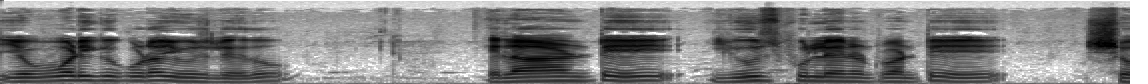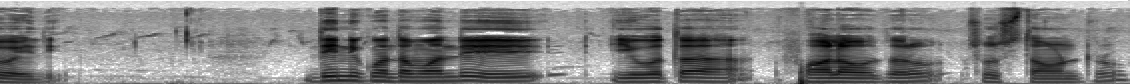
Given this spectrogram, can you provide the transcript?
ఎవ్వడికి కూడా యూజ్ లేదు. ఎలాంటి యూజ్ఫుల్ లేనటువంటి షో ఇది. దీన్ని కొంతమంది యువత ఫాలో అవుతారు చూస్తూ ఉంటారు.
